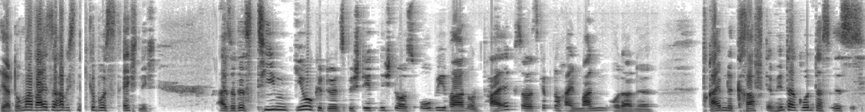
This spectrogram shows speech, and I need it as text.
Ja, dummerweise habe ich es nicht gewusst, echt nicht. Also das Team Geogedöns besteht nicht nur aus Obi-Wan und Palk, sondern es gibt noch einen Mann oder eine treibende Kraft im Hintergrund, das ist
